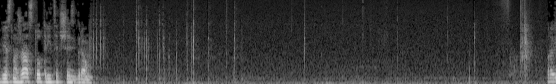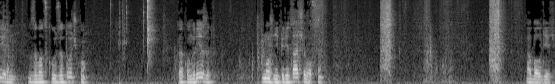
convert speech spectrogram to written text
Вес ножа 136 грамм. Проверим заводскую заточку. Как он режет. Нож не перетачивался. Обалдеть.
